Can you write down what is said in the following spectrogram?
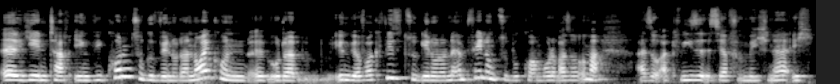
äh, jeden Tag irgendwie Kunden zu gewinnen oder Neukunden äh, oder irgendwie auf Akquise zu gehen oder eine Empfehlung zu bekommen oder was auch immer. Also Akquise ist ja für mich, ne, ich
